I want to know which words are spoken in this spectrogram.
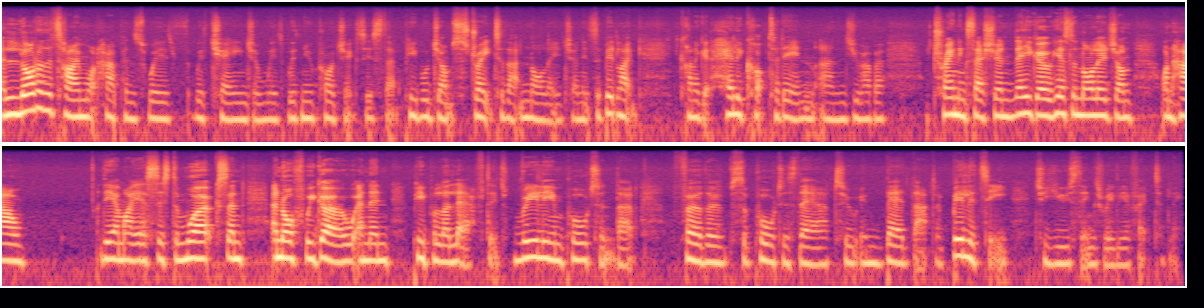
a lot of the time what happens with, with change and with, with new projects is that people jump straight to that knowledge. And it's a bit like you kind of get helicoptered in and you have a, a training session. There you go here's the knowledge on on how the MIS system works and and off we go. And then people are left. It's really important that further support is there to embed that ability to use things really effectively.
